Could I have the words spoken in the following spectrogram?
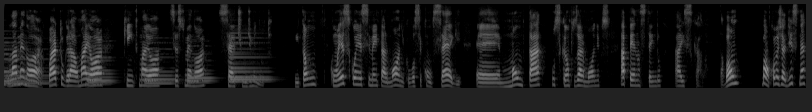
Lá menor. Quarto grau maior. Quinto maior. Sexto menor. Sétimo diminuto. Então, com esse conhecimento harmônico, você consegue é, montar os campos harmônicos apenas tendo a escala. Tá bom? Bom, como eu já disse, né?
